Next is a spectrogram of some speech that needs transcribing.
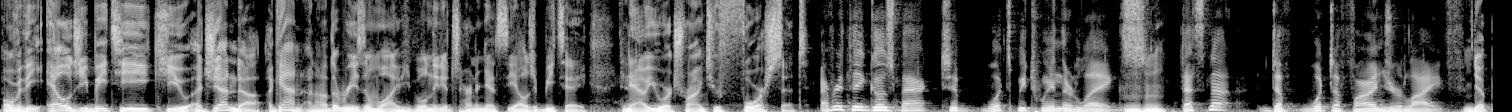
over the LGBTQ agenda. Again, another reason why people need to turn against the LGBT. Now you are trying to force it. Everything goes back to what's between their legs. Mm-hmm. That's not def- what defines your life. Yep,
